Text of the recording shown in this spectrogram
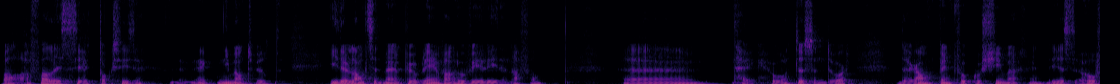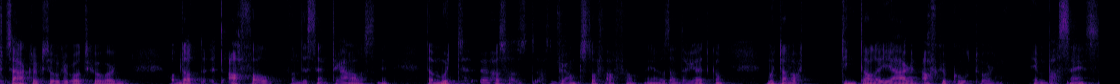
Wel, afval is zeer toxisch. Hè. Niemand wil. Ieder land zit met een probleem van hoeveelheden afval. Uh, gewoon tussendoor. De ramp in Fukushima die is hoofdzakelijk zo groot geworden omdat het afval van de centrales, dat moet, als, als, als brandstofafval, als dat eruit komt, moet dan nog tientallen jaren afgekoeld worden in bassins.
